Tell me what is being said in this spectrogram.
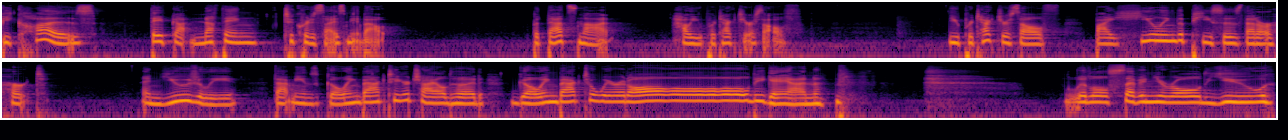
because they've got nothing to criticize me about. But that's not how you protect yourself. You protect yourself by healing the pieces that are hurt. And usually that means going back to your childhood, going back to where it all began. Little seven year old you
